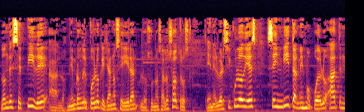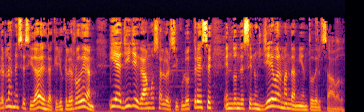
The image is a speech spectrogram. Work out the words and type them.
donde se pide a los miembros del pueblo que ya no se hieran los unos a los otros. En el versículo 10 se invita al mismo pueblo a atender las necesidades de aquellos que les rodean. Y allí llegamos al versículo 13, en donde se nos lleva al mandamiento del sábado.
